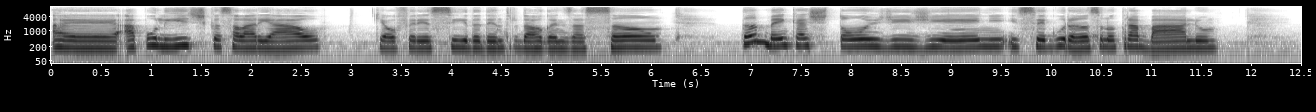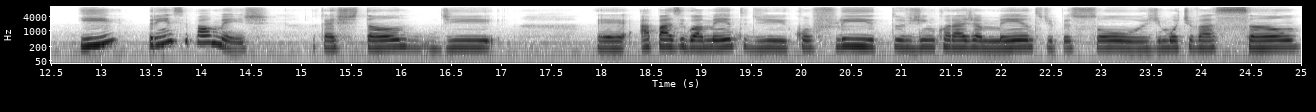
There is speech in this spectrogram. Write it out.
é, a política salarial que é oferecida dentro da organização, também questões de higiene e segurança no trabalho e principalmente a questão de é, apaziguamento de conflitos, de encorajamento de pessoas, de motivação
